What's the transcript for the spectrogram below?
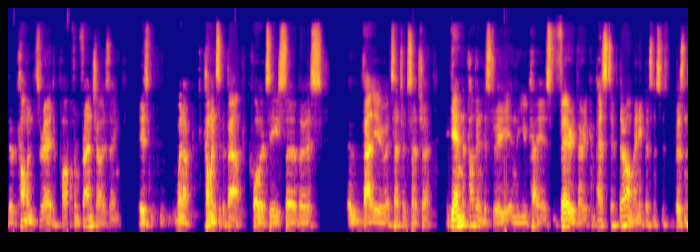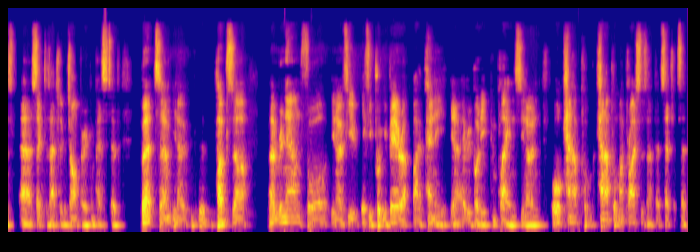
the common thread, apart from franchising, is when I commented about quality, service, value, etc., etc. Again, the pub industry in the UK is very, very competitive. There aren't many businesses, business uh, sectors actually, which aren't very competitive. But um, you know, pubs are uh, renowned for you know if you if you put your beer up by a penny you know everybody complains you know and or can i put can i put my prices up etc etc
